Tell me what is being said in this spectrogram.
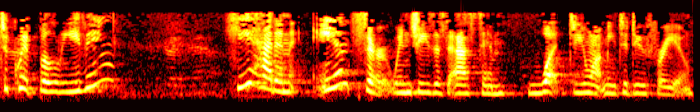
to quit believing. He had an answer when Jesus asked him, What do you want me to do for you?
